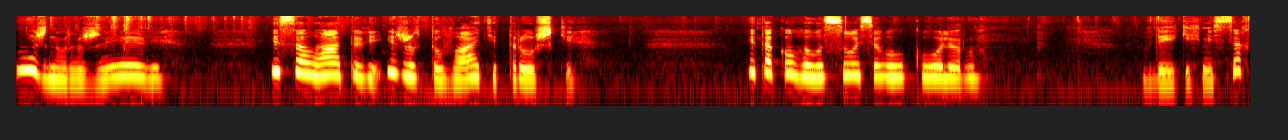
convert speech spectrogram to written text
ніжно-рожеві, і салатові, і жовтуваті трошки. І такого лососового кольору. В деяких місцях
